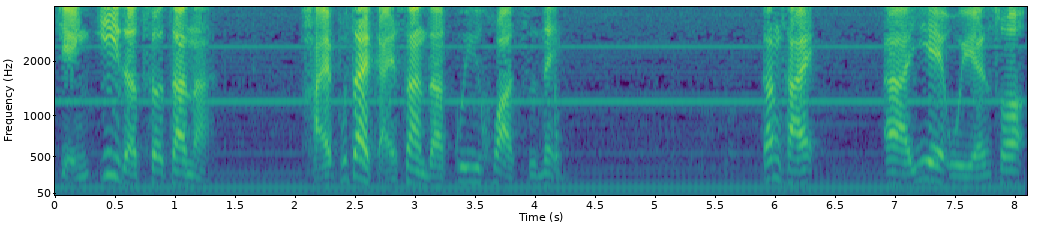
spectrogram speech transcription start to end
简易的车站呢，还不在改善的规划之内。刚才啊叶委员说，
